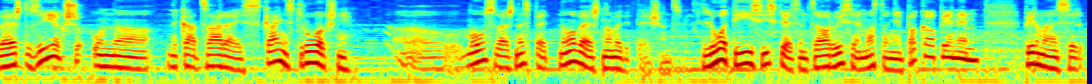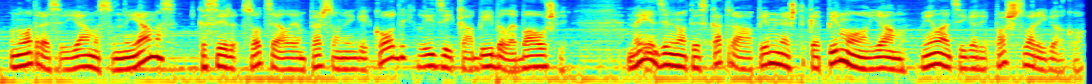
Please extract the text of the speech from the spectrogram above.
vērst uz iekšu un uh, nekādas ārējas skaņas, trokšņi mūs vairs nespēja novērst no meditēšanas. Ļoti īsi izskriesim cauri visiem astoņiem pakāpieniem. Pirmais ir un otrais ir jāmas un nijāmas, kas ir sociālajie un personīgie kodi, līdzīgi kā Bībelē baušļi. Neiedziļinoties katrā, pieminēšu tikai pirmo jāmu, vienlaicīgi arī pašu svarīgāko,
